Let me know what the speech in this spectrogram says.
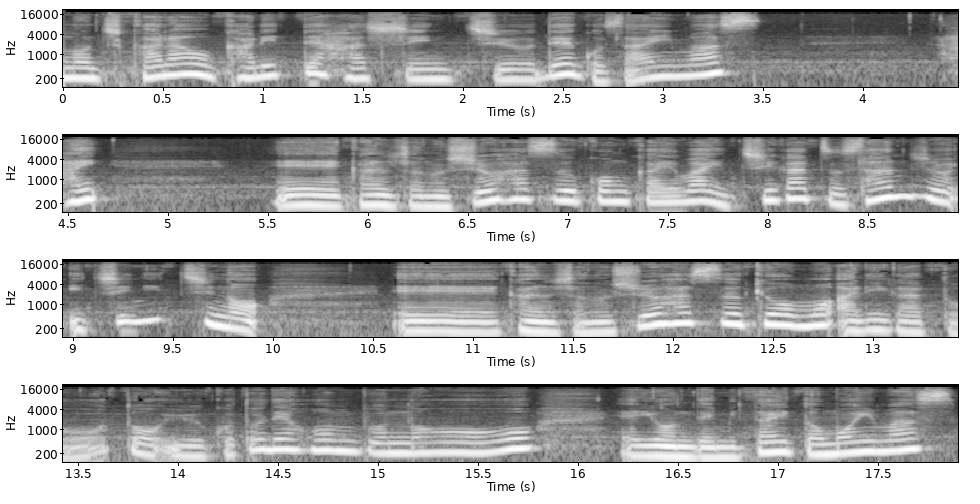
の力を借りて発信中でございます。はい、えー、感謝の周波数今回は1月31日の、えー、感謝の周波数今日もありがとうということで本文の方を、え、読んでみたいと思います。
